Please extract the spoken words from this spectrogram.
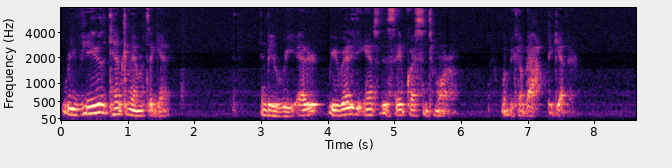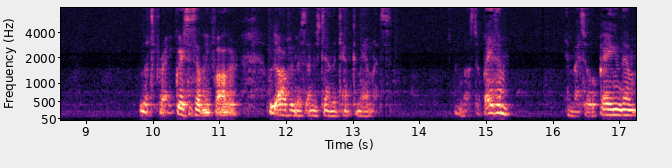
Review the Ten Commandments again and be, be ready to answer the same question tomorrow when we come back together. Let's pray. Gracious Heavenly Father, we often misunderstand the Ten Commandments. We must obey them, and by so obeying them,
